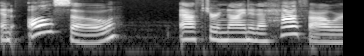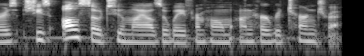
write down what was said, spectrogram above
And also, after nine and a half hours, she's also two miles away from home on her return trip.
